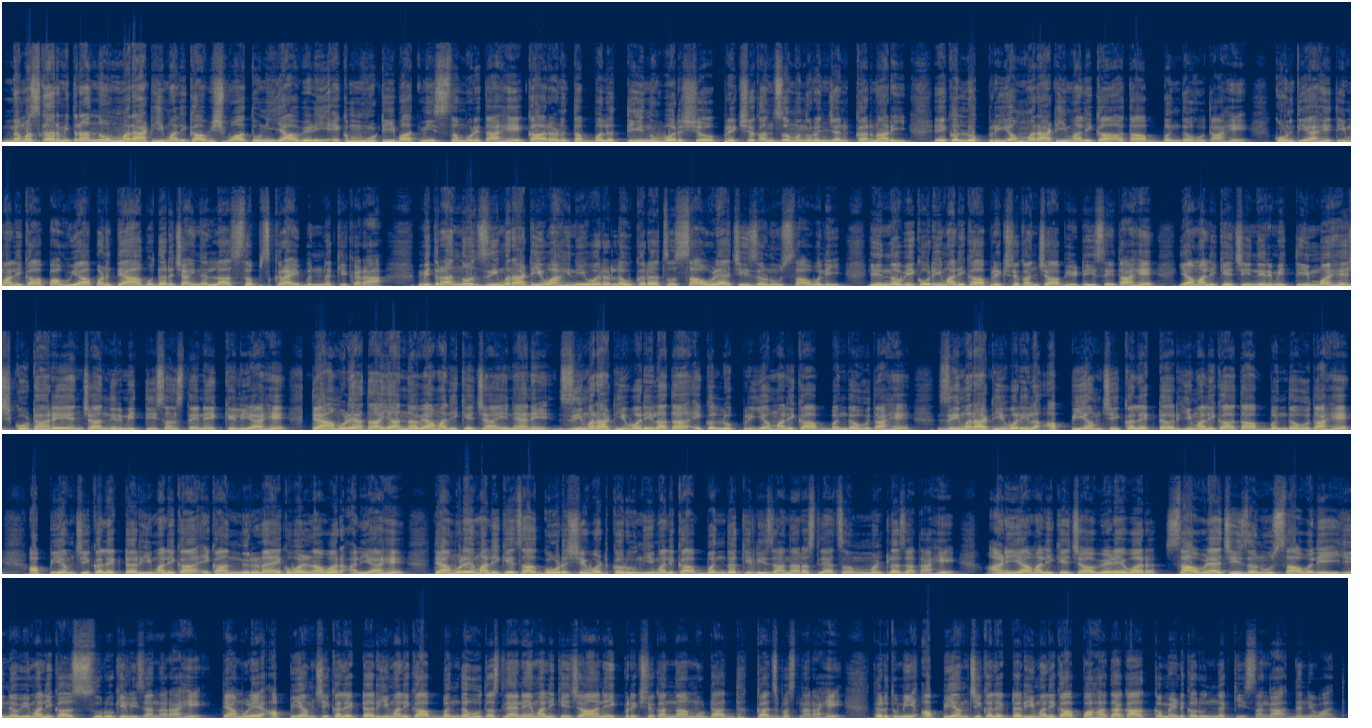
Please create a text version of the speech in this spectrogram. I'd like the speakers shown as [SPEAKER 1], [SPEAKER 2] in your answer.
[SPEAKER 1] नमस्कार मित्रांनो मराठी मालिका विश्वातून यावेळी एक मोठी बातमी समोर येत आहे. कारण तब्बल तीन वर्ष प्रेक्षकांचं मनोरंजन करणारी एक लोकप्रिय मराठी मालिका आता बंद होत आहे. कोणती आहे ती मालिका पाहूया पण त्या अगोदर चॅनलला सबस्क्राईब नक्की करा. मित्रांनो झी मराठी वाहिनीवर लवकरच सावळ्याची जणू सावली. ही नवी कोरी मालिका प्रेक्षकांच्या भेटीस येत आहे. या मालिकेची निर्मिती महेश कोठारे यांच्या निर्मिती संस्थेने केली आहे. त्यामुळे आता या नव्या मालिकेच्या येण्याने झी मराठीवरील आता एक लोकप्रिय मालिका बंद होत आहे. झी मराठीवरील अप्पी आमची कलेक्टर ही मालिका आता बंद होत आहे. अप्पी आमची कलेक्टर ही मालिका एका निर्णायक वळणावर आली आहे. त्यामुळे मालिकेचा गोड शेवट करून ही मालिका बंद केली जाणार असल्याचं म्हटलं जात आहे. आणि या मालिकेच्या वेळेवर सावळ्याची जणू सावली ही नवी मालिका सुरू केली जाणार आहे. त्यामुळे अप्पी आमची कलेक्टर ही मालिका बंद होत असल्याने मालिकेच्या अनेक प्रेक्षकांना मोठा धक्काच बसणार आहे. तर तुम्ही अप्पी आमची कलेक्टर ही मालिका पाहता का? कमेंट करून नक्की सांगा. धन्यवाद.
